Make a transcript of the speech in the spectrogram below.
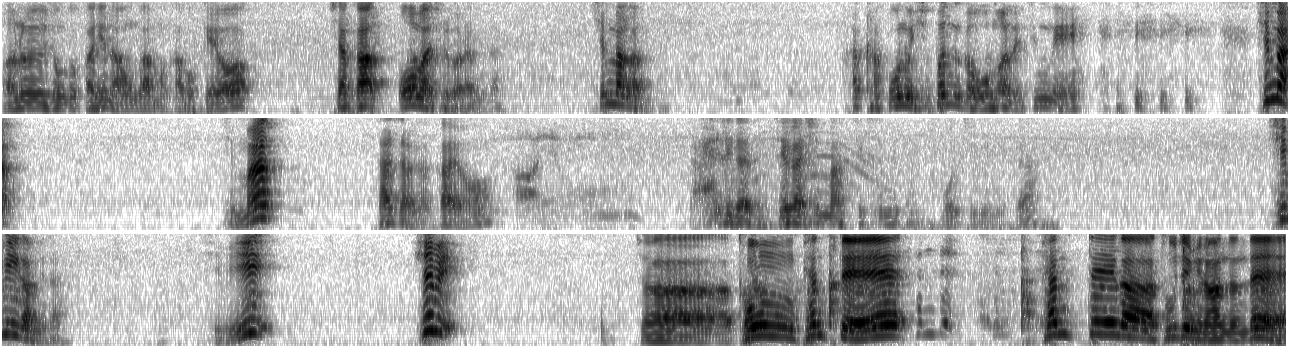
어느 정도까지 나온가 한번 가볼게요. 시작가 5만 출발합니다. 10만 갑니다. 아, 갖고는 싶었는가 5만 원 찍네. 10만. 10만. 살살 갈까요? 아니요. 난리가 돼. 제가 10만 찍습니다. 못 찍으니까. 12 갑니다. 12. 12. 자, 동편대 편대 편대가 두 점이 나왔는데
